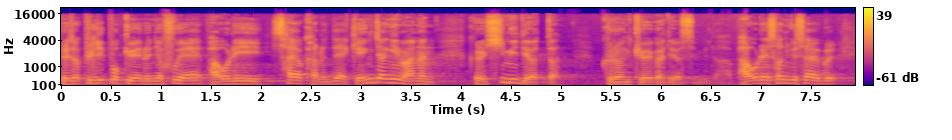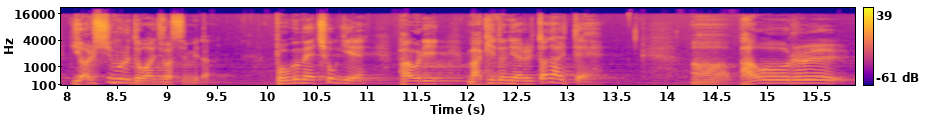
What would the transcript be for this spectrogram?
그래서 빌립보 교회는요 후에 바울이 사역하는데 굉장히 많은 그런 힘이 되었던 그런 교회가 되었습니다. 바울의 선교 사역을 열심으로 도와주었습니다. 복음의 초기에 바울이 마케도니아를 떠날 때 어, 바울을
